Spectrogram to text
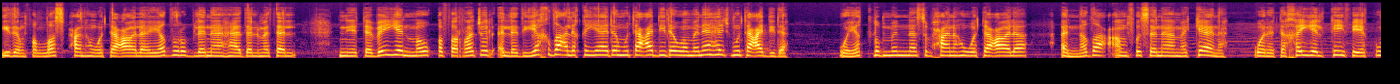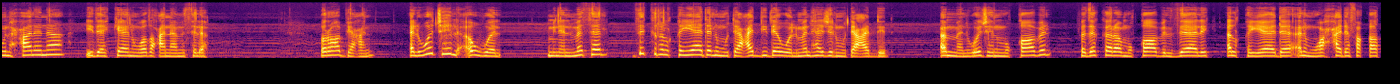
إذا فالله سبحانه وتعالى يضرب لنا هذا المثل. ليتبين موقف الرجل الذي يخضع لقيادة متعددة ومناهج متعددة ويطلب منا سبحانه وتعالى أن نضع أنفسنا مكانه ونتخيل كيف يكون حالنا إذا كان وضعنا مثله. رابعا الوجه الأول من المثل ذكر القيادة المتعددة والمنهج المتعدد، أما الوجه المقابل فذكر مقابل ذلك القيادة الموحدة فقط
